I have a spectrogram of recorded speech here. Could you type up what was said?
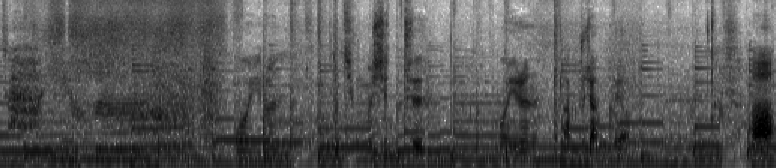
자, 이게 보면 뭐 이런 직물 시트 뭐 이런 나쁘지 않고요. 아,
